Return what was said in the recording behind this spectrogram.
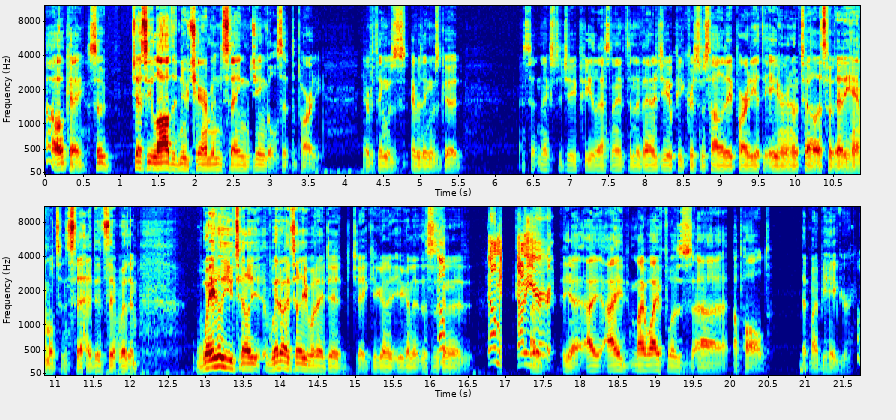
Oh, okay. So Jesse Law, the new chairman, sang jingles at the party. Everything was everything was good. I sat next to JP last night at the Nevada GOP Christmas holiday party at the Ahern Hotel. That's what Eddie Hamilton said. I did sit with him. Wait till you tell you. Wait till I tell you what I did, Jake. You're gonna. You're gonna. This is Nope. gonna. Tell me, gotta I- hear it. yeah, I, I, my wife was uh, appalled at my behavior.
